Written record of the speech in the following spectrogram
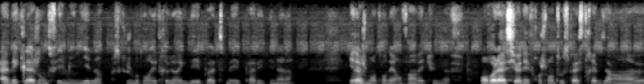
avec la jante féminine, parce que je m'entendais très bien avec des potes, mais pas avec des nanas. Et là, je m'entendais enfin avec une meuf. On relationne et franchement, tout se passe très bien. Euh,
